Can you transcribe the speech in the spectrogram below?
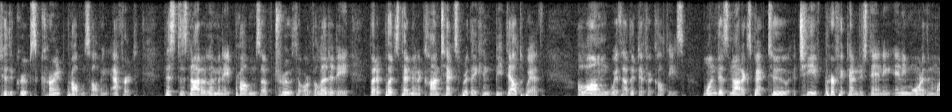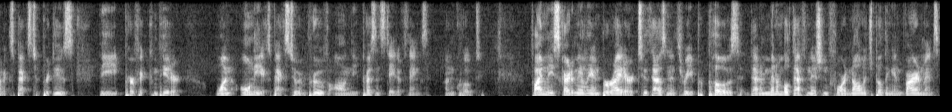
to the group's current problem-solving effort. This does not eliminate problems of truth or validity, but it puts them in a context where they can be dealt with along with other difficulties. One does not expect to achieve perfect understanding any more than one expects to produce the perfect computer. One only expects to improve on the present state of things. Unquote. Finally, Scardamalia and Bereiter, 2003, proposed that a minimal definition for a knowledge building environment,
